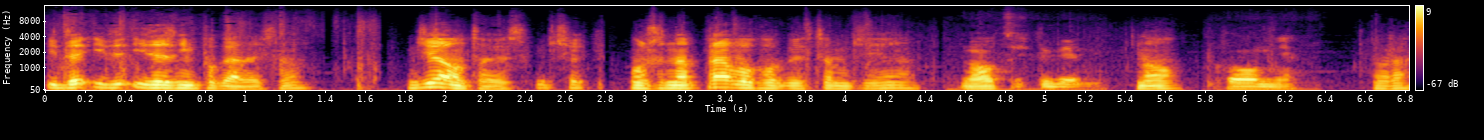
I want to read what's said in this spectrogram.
Idę, idę, idę z nim pogadać, no. Gdzie on to jest? Uciekł. Może na prawo pobiegł tam, gdzie ja. No, coś tu biegnie. No, Koło mnie. dobra.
